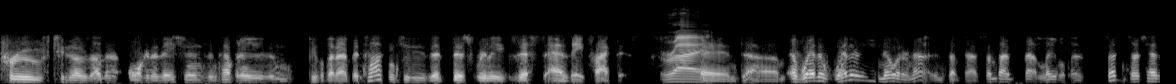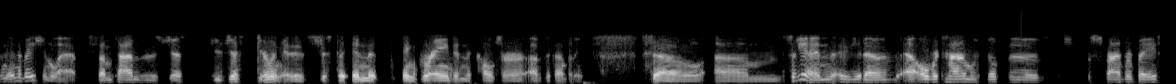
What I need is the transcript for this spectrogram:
prove to those other organizations and companies and people that I've been talking to that this really exists as a practice Right. and um, and whether whether you know it or not, and sometimes sometimes it's not labeled as such and such has an innovation lab. Sometimes it's just you're just doing it. It's just in the ingrained in the culture of the company. So um, so yeah, and uh, you know uh, over time we've built the subscriber base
